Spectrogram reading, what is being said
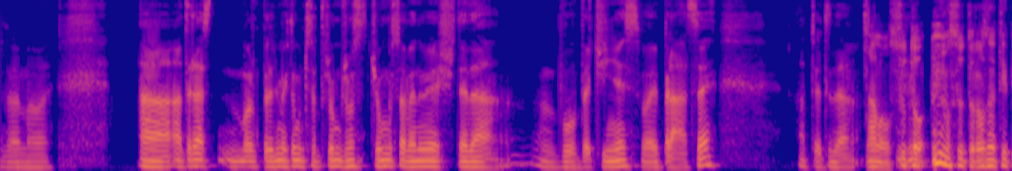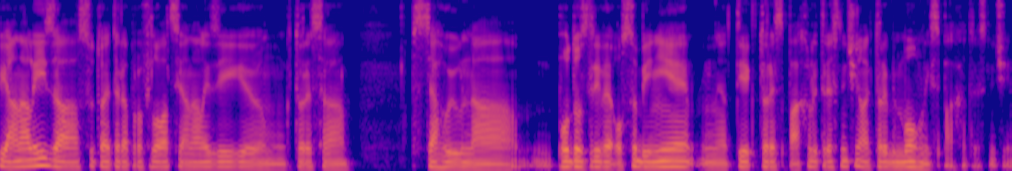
Zaujímavé. A, a teraz prejdeme k tomu, čomu, čomu sa venuješ teda vo väčšine svojej práce. A to je teda... Áno, sú, to, mm-hmm. sú to rôzne typy analýz a sú to aj teda profilovacie analýzy, ktoré sa vzťahujú na podozrivé osoby, nie tie, ktoré spáchali trestný čin, ale ktoré by mohli spáchať trestný čin.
